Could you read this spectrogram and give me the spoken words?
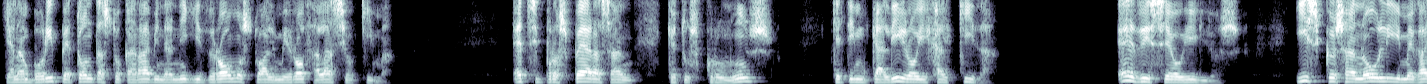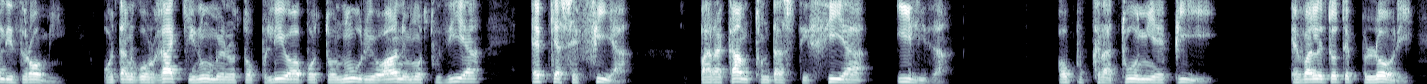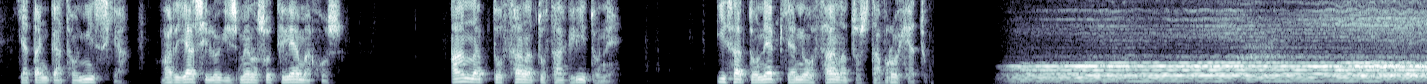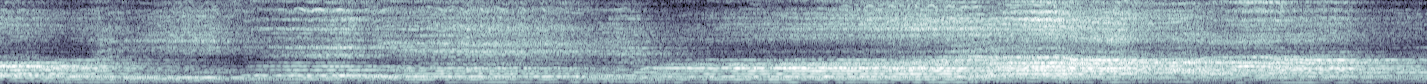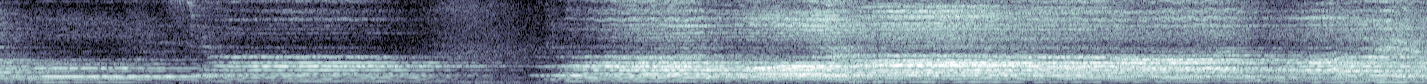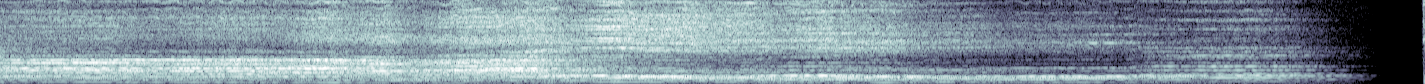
για να μπορεί πετώντας το καράβι να ανοίγει δρόμο στο αλμυρό θαλάσσιο κύμα. Έτσι προσπέρασαν και τους κρουνούς και την καλή χαλκίδα. Έδισε ο ήλιος, ίσκωσαν όλοι οι μεγάλοι δρόμοι, όταν γοργά κινούμενο το πλοίο από τον ούριο άνεμο του Δία έπιασε φία, παρακάμπτοντας τη θεία Ήλιδα, όπου κρατούν οι επίοι. Έβαλε τότε πλώρη για τα καθονίσια, βαριά συλλογισμένος ο τηλέμαχος. Αν από το θάνατο θα γλίτωνε ή θα τον έπιανε ο θάνατος στα βρόχια του.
